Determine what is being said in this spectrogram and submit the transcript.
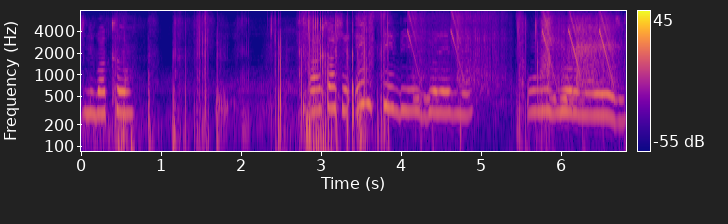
Şimdi bakalım. Arkadaşlar en sevdiğiniz görev ne? Onu yorumlara yazın.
